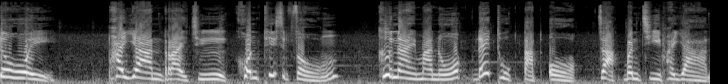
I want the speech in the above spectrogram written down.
โดย พยานรายชื่อคนที่ 12 คือนายมานพได้ถูกตัดออกจากบัญชีพยาน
